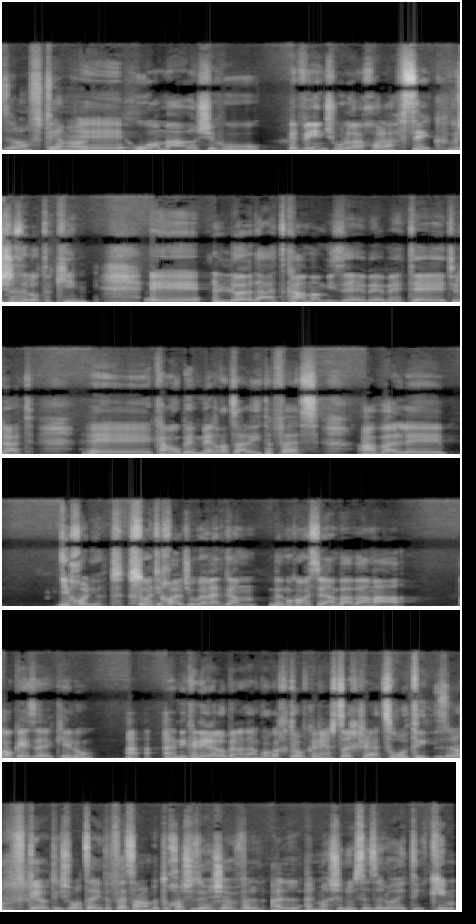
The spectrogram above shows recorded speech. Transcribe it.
זה לא מפתיע מאוד. Uh, הוא אמר שהוא הבין שהוא לא יכול להפסיק ושזה כן. לא תקין. Uh, לא יודעת כמה מזה באמת, את uh, יודעת, uh, כמה הוא באמת רצה להיתפס, אבל... Uh, יכול להיות. זאת אומרת, יכול להיות שהוא באמת גם במקום מסוים בא ואמר, אוקיי, זה כאילו, אני כנראה לא בן אדם כל כך טוב, כנראה שצריך שיעצרו אותי. זה לא מפתיע אותי שהוא רוצה להיתפס, אני לא בטוחה שזה יושב על, על, על מה שאני עושה, זה לא אתי. כי אם,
